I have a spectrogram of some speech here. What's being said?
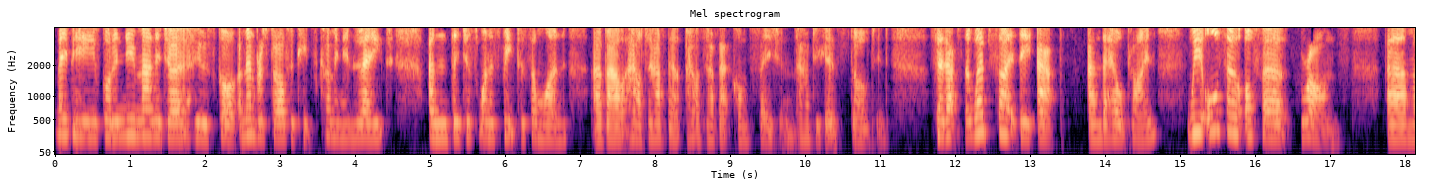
maybe you've got a new manager who's got a member of staff who keeps coming in late and they just want to speak to someone about how to have that how to have that conversation how to get started so that's the website the app and the helpline we also offer grants um,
